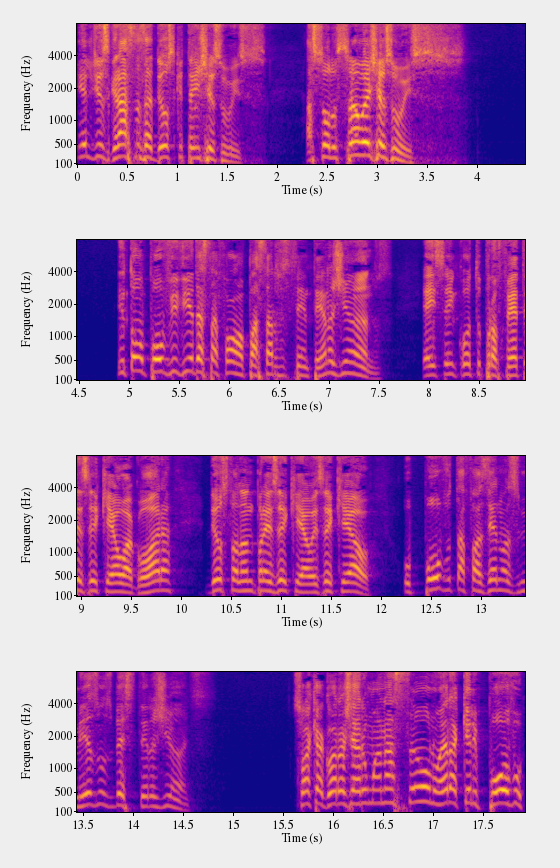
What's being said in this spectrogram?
E ele diz: graças a Deus que tem Jesus. A solução é Jesus. Então o povo vivia dessa forma, passaram centenas de anos. É isso enquanto o profeta Ezequiel agora, Deus falando para Ezequiel: Ezequiel, o povo está fazendo as mesmas besteiras de antes. Só que agora já era uma nação, não era aquele povo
